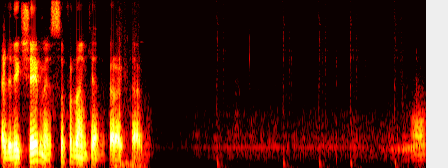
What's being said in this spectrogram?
Ha direkt şey mi? Sıfırdan kendi karakter mi? Oh.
